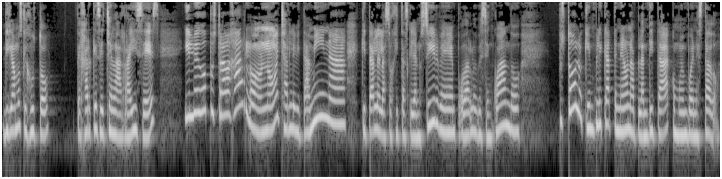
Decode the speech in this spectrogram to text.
digamos que justo dejar que se echen las raíces y luego pues trabajarlo, ¿no? Echarle vitamina, quitarle las hojitas que ya no sirven, podarlo de vez en cuando, pues todo lo que implica tener una plantita como en buen estado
